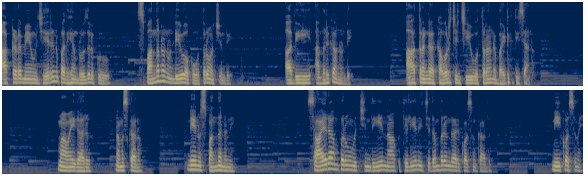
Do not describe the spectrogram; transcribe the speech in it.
అక్కడ మేము చేరిన పదిహేను రోజులకు స్పందన నుండి ఒక ఉత్తరం వచ్చింది. అది అమెరికా నుండి. ఆత్రంగా కవర్ చించి ఉత్తరాన్ని బయటకు తీశాను. మామయ్య గారు నమస్కారం. నేను స్పందనని. సాయిరాంపురం వచ్చింది నాకు తెలియని చిదంబరం గారి కోసం కాదు. మీకోసమే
